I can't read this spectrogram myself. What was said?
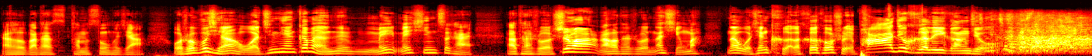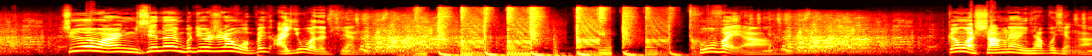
然后把他他们送回家。我说不行，我今天根本就没没心思开。然后他说是吗？然后他说那行吧，那我先渴了，喝口水，啪就喝了一缸酒。这玩意儿你现在不就是让我被？哎呦我的天哪！土匪啊！跟我商量一下不行啊？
